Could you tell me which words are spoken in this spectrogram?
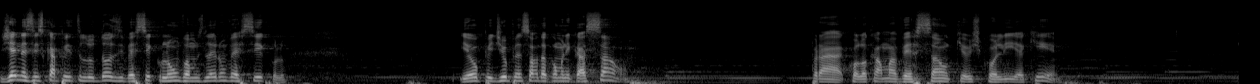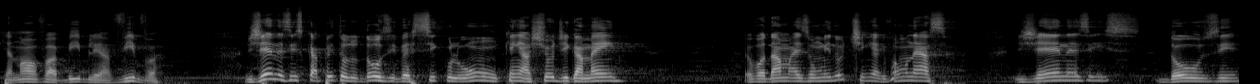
Gênesis capítulo 12, versículo 1, vamos ler um versículo. E eu pedi o pessoal da comunicação para colocar uma versão que eu escolhi aqui, que é a nova Bíblia viva. Gênesis capítulo 12, versículo 1. Quem achou, diga amém. Eu vou dar mais um minutinho aí, vamos nessa. Gênesis 12,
